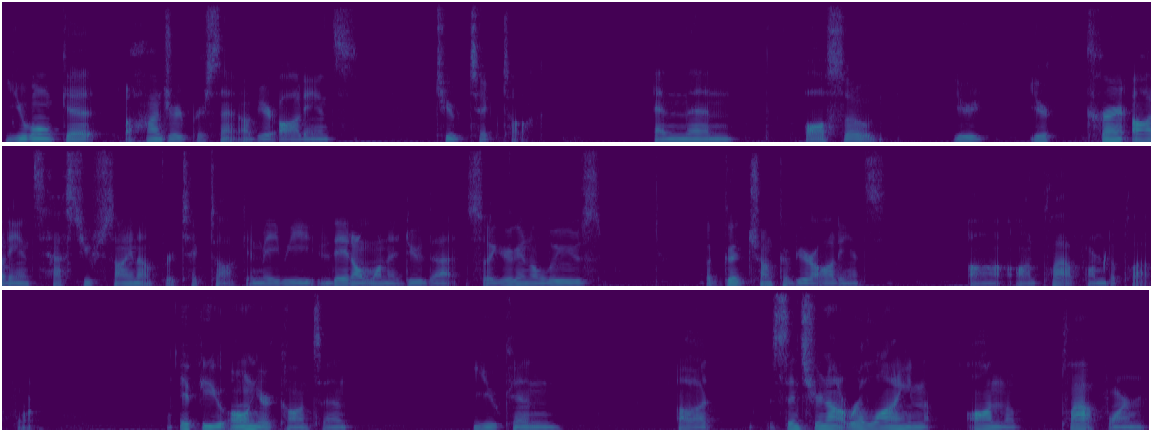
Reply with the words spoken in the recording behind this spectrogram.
you won't get 100% of your audience to TikTok. And then also your your current audience has to sign up for TikTok and maybe they don't want to do that. So you're going to lose a good chunk of your audience uh, on platform to platform. If you own your content, you can, uh, since you're not relying on the platform,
